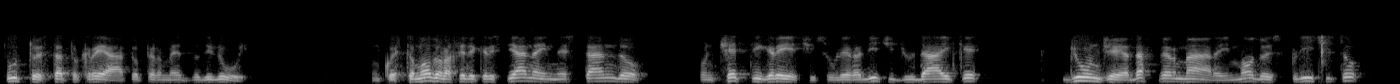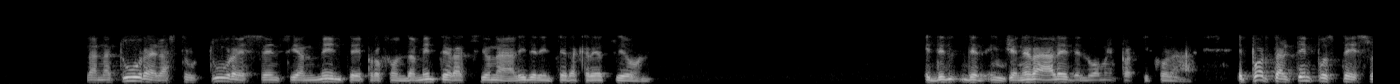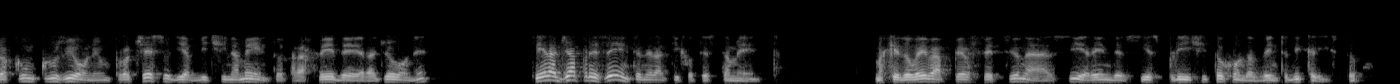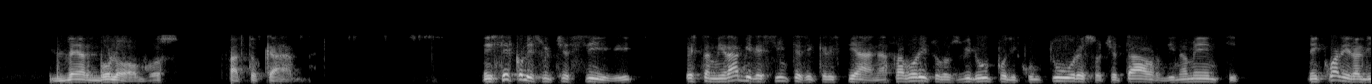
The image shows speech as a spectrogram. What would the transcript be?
tutto è stato creato per mezzo di Lui. In questo modo la fede cristiana, innestando concetti greci sulle radici giudaiche, giunge ad affermare in modo esplicito la natura e la struttura essenzialmente e profondamente razionali dell'intera creazione e del, del, in generale dell'uomo in particolare e porta al tempo stesso a conclusione un processo di avvicinamento tra fede e ragione che era già presente nell'Antico Testamento ma che doveva perfezionarsi e rendersi esplicito con l'avvento di Cristo, il verbo logos fatto carne. Nei secoli successivi questa mirabile sintesi cristiana ha favorito lo sviluppo di culture, società, ordinamenti nei quali la,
